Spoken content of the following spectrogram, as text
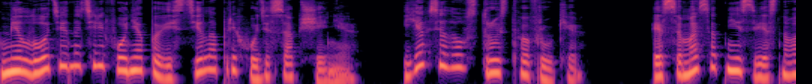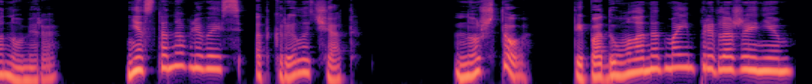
мелодия на телефоне оповестила о приходе сообщения. Я взяла устройство в руки. СМС от неизвестного номера. Не останавливаясь, открыла чат. «Ну что, ты подумала над моим предложением?»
